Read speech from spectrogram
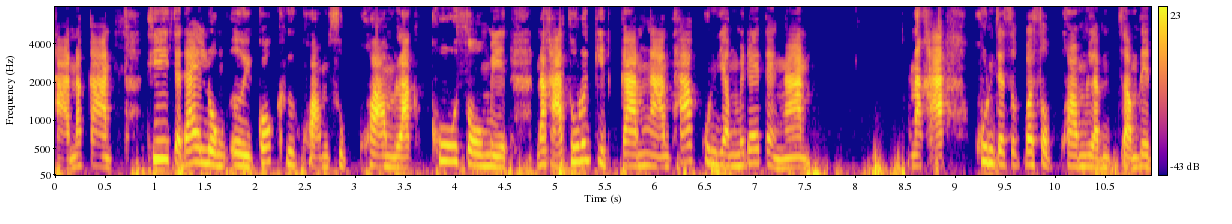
ถานการณ์ ที่จะได้ลงเอยก็คือความสุขความรักคู่โซเมตนะคะ ธุรกิจการงานถ้าคุณยังไม่ได้แต่งงานนะคะ คุณจะประสบความสำเร็จ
